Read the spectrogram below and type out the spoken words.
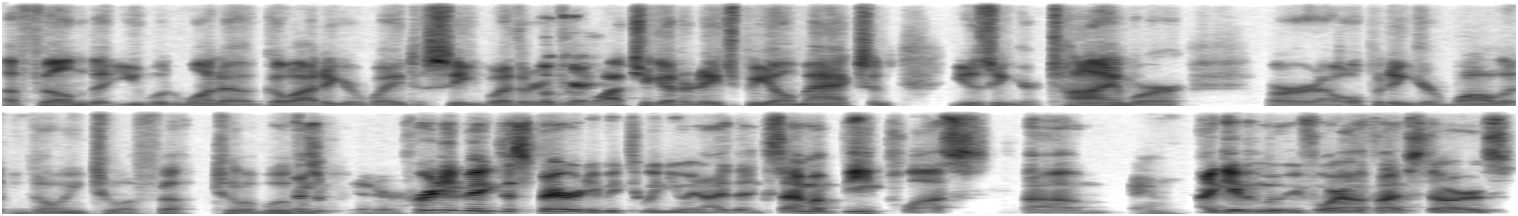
a film that you would want to go out of your way to see, whether okay. you're watching it at HBO Max and using your time or or uh, opening your wallet and going to a to a movie There's theater. A pretty big disparity between you and I then, because I'm a B plus. Um, okay. I gave the movie four out of five stars.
